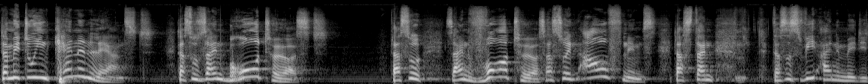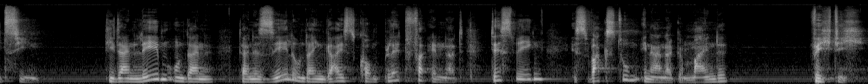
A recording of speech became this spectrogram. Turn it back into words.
damit du ihn kennenlernst, dass du sein Brot hörst, dass du sein Wort hörst, dass du ihn aufnimmst. Dass dein, das ist wie eine Medizin, die dein Leben und deine, deine Seele und dein Geist komplett verändert. Deswegen ist Wachstum in einer Gemeinde wichtig.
